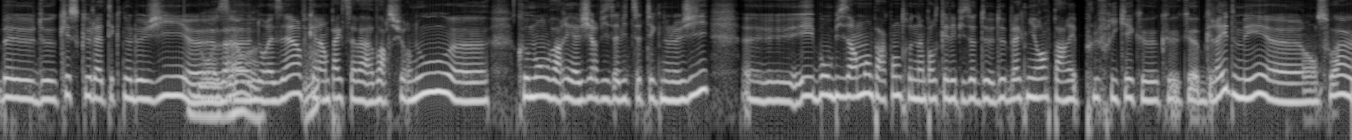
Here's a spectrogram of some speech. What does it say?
bah, de qu'est-ce que la technologie Nous euh, va- réserve. nous réserve, quel Mhm. impact ça va avoir sur nous, euh, comment on va réagir vis-à-vis de cette technologie. Et bon, bizarrement, par contre, n'importe quel épisode de, de Black Mirror paraît plus friqué que, que, que Upgrade, mais en soi,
